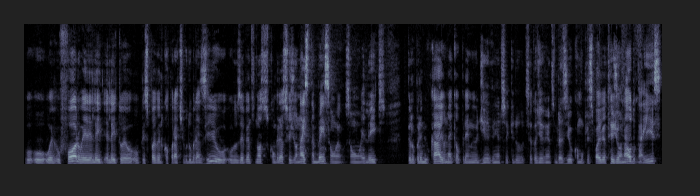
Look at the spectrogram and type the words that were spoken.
o, o, o fórum ele eleito, eleito o principal evento corporativo do Brasil, os eventos nossos congressos regionais também são, são eleitos pelo Prêmio Caio, né, que é o prêmio de eventos aqui do setor de eventos Brasil, como o principal evento regional do país,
